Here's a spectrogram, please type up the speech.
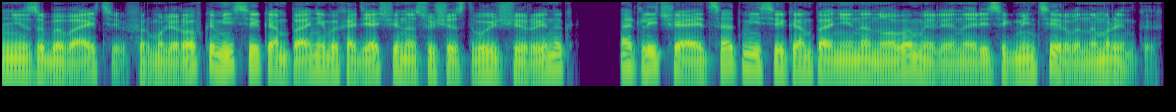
Не забывайте, формулировка миссии компании, выходящей на существующий рынок, отличается от миссии компании на новом или на ресегментированном рынках.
